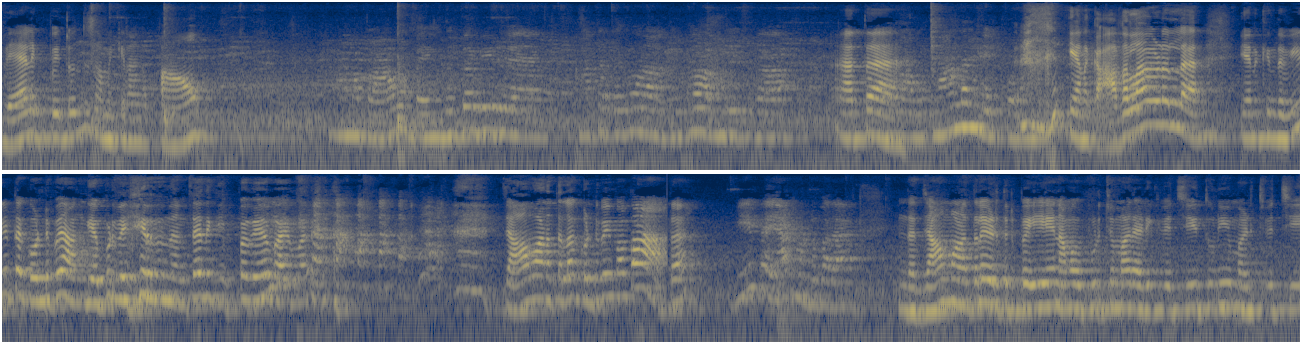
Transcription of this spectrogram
வேலைக்கு போயிட்டு வந்து சமைக்கிறாங்க பாவம். அத்தை. எனக்கு அதெல்லாம் விட இல்லை. எனக்கு இந்த வீட்டை கொண்டு போய் அங்கே எப்படி வைக்கிறதுன்னு நினச்சா எனக்கு இப்போவே பயமா இருக்கு. ஜாமானத்தெல்லாம் கொண்டு போய் பாப்பா. இந்த ஜாமானத்தெல்லாம் எடுத்துகிட்டு போய் நமக்கு பிடிச்ச மாதிரி அடுக்கி வச்சு துணியை மடித்து வச்சு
